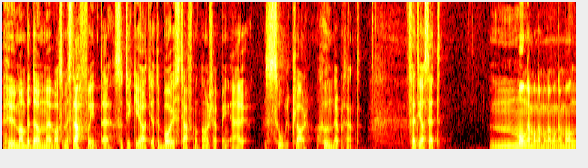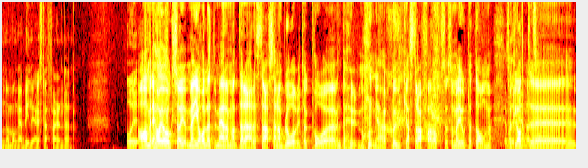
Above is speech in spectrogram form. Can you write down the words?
hur man bedömer vad som är straff och inte, så tycker jag att Göteborgs straff mot Norrköping är solklar, 100%. För att jag har sett många, många, många, många, många, många billigare straffar än den. Och, Ja men det har jag också, men jag håller inte med om att det där är straff. Sen har Blåvitt tagit på, jag vet inte hur många sjuka straffar också som har gjort att de såklart eh,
